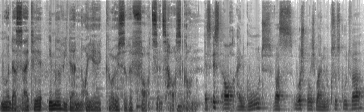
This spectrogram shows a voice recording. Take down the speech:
Nur dass seither immer wieder neue, größere Forts ins Haus kommen. Es ist auch ein Gut, was ursprünglich mal ein Luxusgut war.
